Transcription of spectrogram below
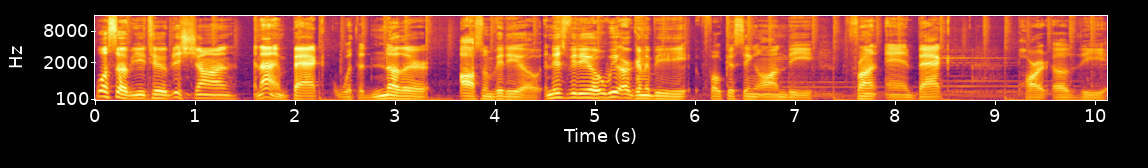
What's up YouTube, this is Sean, and I am back with another awesome video. In this video, we are going to be focusing on the front and back part of the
